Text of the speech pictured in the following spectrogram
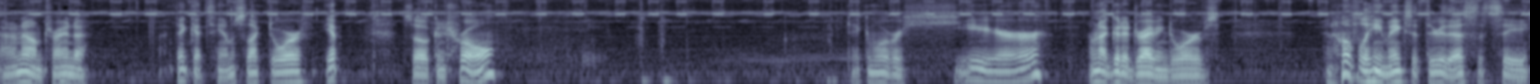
I don't know. I'm trying to. I think it's him. Select dwarf. Yep. So control. Take him over here. I'm not good at driving dwarves. And hopefully he makes it through this. Let's see.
